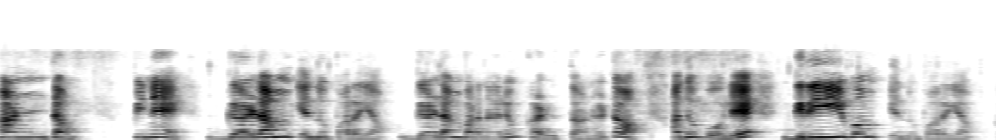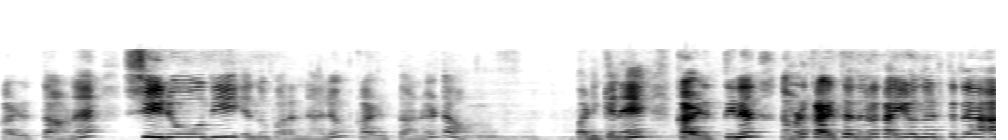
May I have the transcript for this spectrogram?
കണ്ഠം. പിന്നെ ഗളം എന്ന് പറയാം. ഗളം പറഞ്ഞാലും കഴുത്താണ് കേട്ടോ. അതുപോലെ ഗ്രീവം എന്ന് പറയാം. കഴുത്താണ്. ശിരോധി എന്ന് പറഞ്ഞാലും കഴുത്താണ് കേട്ടോ. പഠിക്കണേ കഴുത്തിന് നമ്മുടെ കഴുത്ത് നിങ്ങൾ കൈ ഒന്ന് എടുത്തിട്ട് ആ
